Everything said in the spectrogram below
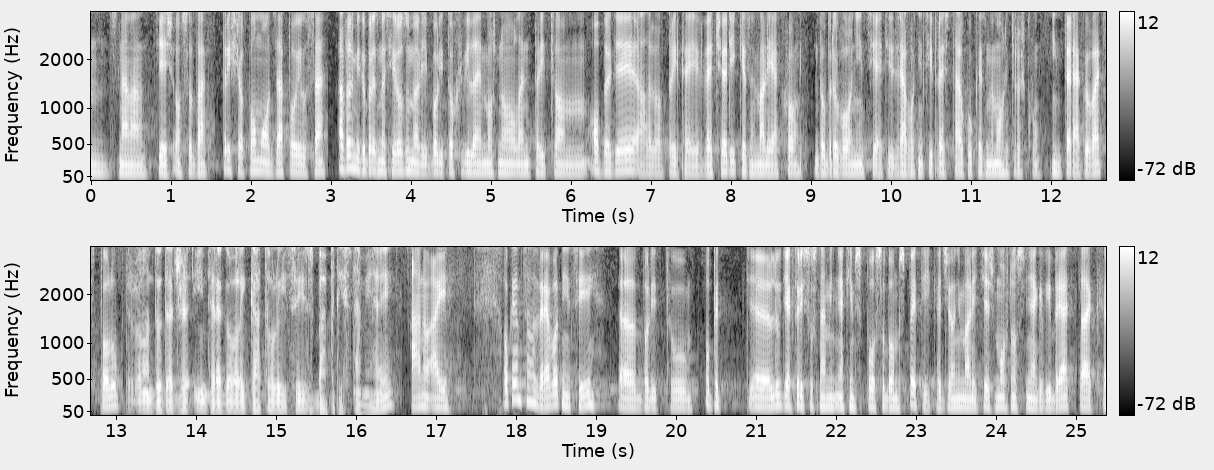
hm, známa tiež osoba. Prišiel pomôcť, zapojil sa a veľmi dobre sme si rozumeli. Boli to chvíle možno len pri tom obede alebo pri tej večeri, keď sme mali ako dobrovoľníci aj tí zdravotníci prestávku, keď sme mohli trošku interagovať spolu. Treba len dodať, že interagovali katolíci s baptistami, hej? Áno, aj Okrem toho zdravotníci e, boli tu opäť ľudia, ktorí sú s nami nejakým spôsobom spätí, keďže oni mali tiež možnosť nejak vybrať, tak e,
